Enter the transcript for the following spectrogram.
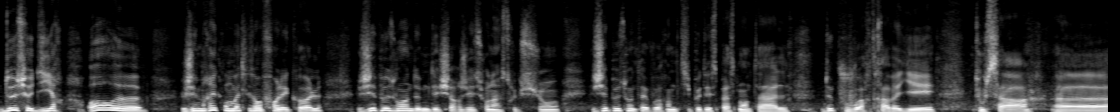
de se dire Oh, euh, j'aimerais qu'on mette les enfants à l'école, j'ai besoin de me décharger sur l'instruction, j'ai besoin d'avoir un petit peu d'espace mental, de pouvoir travailler, tout ça. Euh,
